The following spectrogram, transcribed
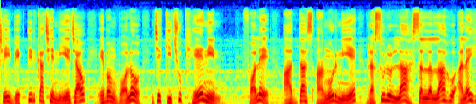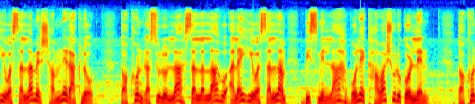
সেই ব্যক্তির কাছে নিয়ে যাও এবং বলো যে কিছু খেয়ে নিন। ফলে আদ্দাস আঙুর নিয়ে রাসূলুল্লাহ সাল্লাল্লাহু আলাইহি ওয়াসাল্লামের সামনে রাখল। তখন রাসূলুল্লাহ সাল্লাল্লাহু আলাইহি ওয়াসাল্লাম বিসমিল্লাহ বলে খাওয়া শুরু করলেন। তখন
